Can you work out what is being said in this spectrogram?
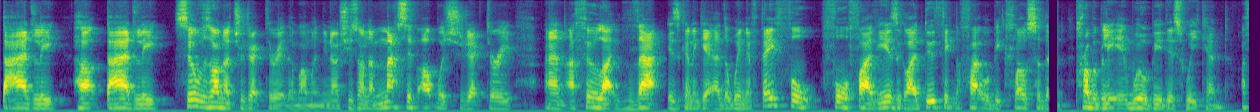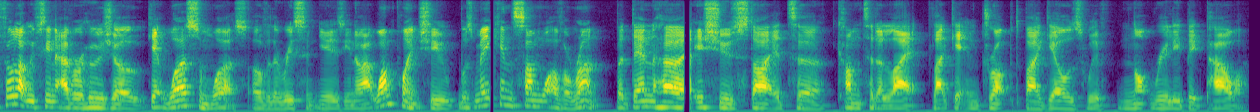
badly, hurt badly. Silva's on a trajectory at the moment. You know, she's on a massive upwards trajectory, and I feel like that is going to get her the win. If they fought four or five years ago, I do think the fight would be closer than probably it will be this weekend. I feel like we've seen Araujo get worse and worse over the recent years. You know, at one point she was making somewhat of a run, but then her issues started to come to the light, like getting dropped by girls with not really big power,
